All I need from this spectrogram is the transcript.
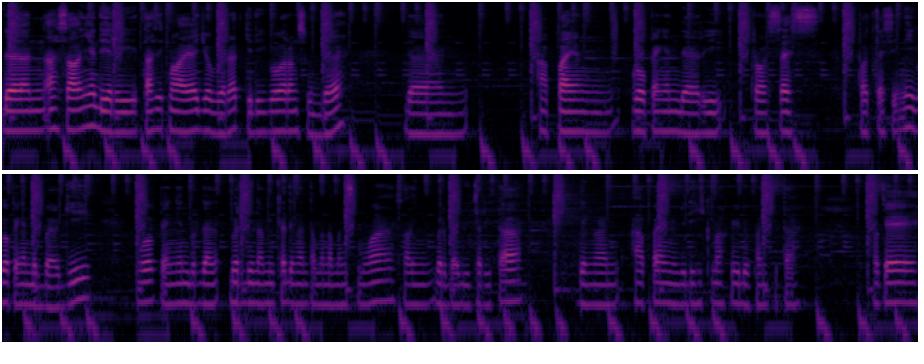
Dan asalnya dari Tasikmalaya, Jawa Barat Jadi gue orang Sunda. Dan apa yang gue pengen dari proses podcast ini gue pengen berbagi gue pengen berdinamika dengan teman-teman semua saling berbagi cerita dengan apa yang menjadi hikmah kehidupan kita. Oke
